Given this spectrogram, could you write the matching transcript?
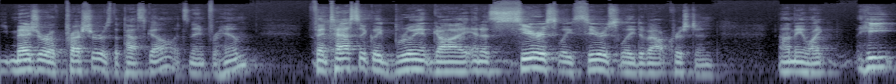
measure of pressure is the Pascal. It's named for him fantastically brilliant guy and a seriously, seriously devout Christian. I mean, like he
